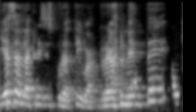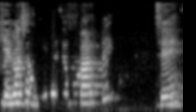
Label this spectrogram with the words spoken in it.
Y esa es la crisis curativa. ¿Realmente quiero asumir esa parte? ¿Sí?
